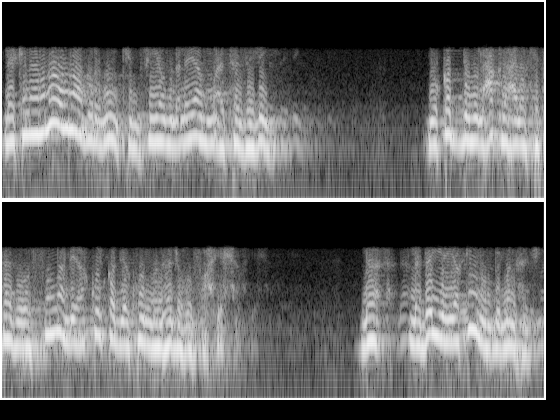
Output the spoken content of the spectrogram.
لكن أنا ما أناظر ممكن في يوم من الأيام معتزلي يقدم العقل على الكتاب والسنة لأقول قد يكون منهجه صحيحا لا لدي يقين بمنهجي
